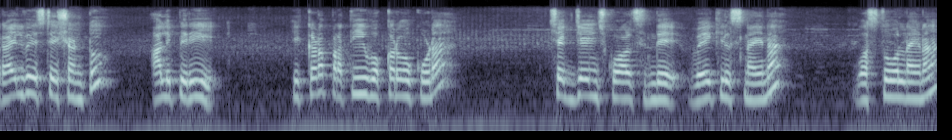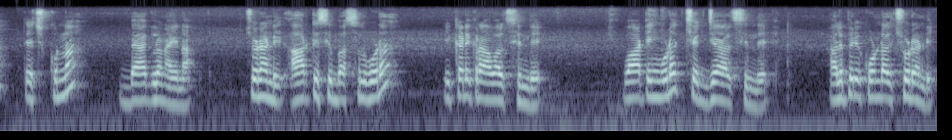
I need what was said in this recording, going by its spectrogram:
railway station to Alipiri. ఇక్కడ ప్రతి ఒక్కరూ కూడా చెక్ చేయించుకోవాల్సిందే. వెహికల్స్నైనా వస్తువులనైనా తెచ్చుకున్న బ్యాగ్లనైనా. చూడండి ఆర్టీసీ బస్సులు కూడా ఇక్కడికి రావాల్సిందే. వాటిని కూడా చెక్ చేయాల్సిందే. అలిపిరి కొండలు చూడండి.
